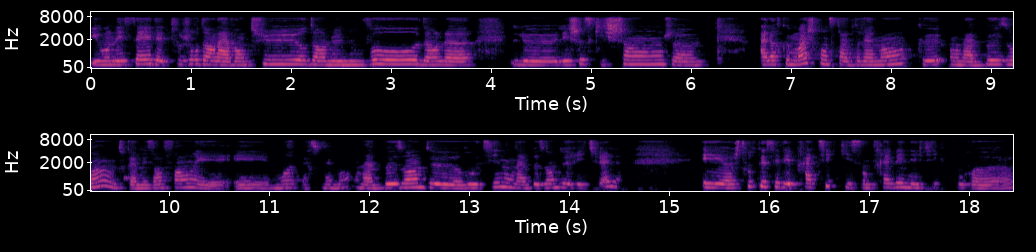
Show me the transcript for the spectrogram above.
et où on essaie d'être toujours dans l'aventure, dans le nouveau, dans le, les choses qui changent. Alors que moi, je constate vraiment qu'on a besoin, en tout cas mes enfants et, moi personnellement, on a besoin de routines, on a besoin de rituels. Et euh, je trouve que c'est des pratiques qui sont très bénéfiques pour, euh,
